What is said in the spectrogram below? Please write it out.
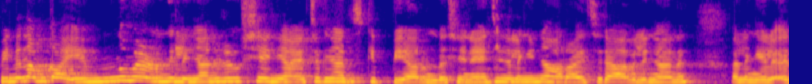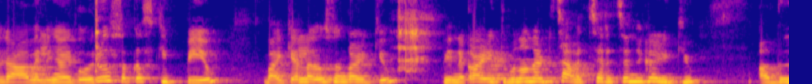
പിന്നെ നമുക്ക് എന്നും വേണമെന്നില്ല. ഞാനൊരു ശനിയാഴ്ച ഞാൻ സ്കിപ്പ് ചെയ്യാറുണ്ട്. ശനിയാഴ്ച അല്ലെങ്കിൽ ഞായറാഴ്ച രാവിലെ ഞാൻ അല്ലെങ്കിൽ രാവിലെ ഞാൻ ഒരു ദിവസമൊക്കെ സ്കിപ്പ് ചെയ്യും. ബാക്കി എല്ലാ ദിവസവും കഴിക്കും. പിന്നെ കഴിക്കുമ്പോൾ നന്നായിട്ട് ചവച്ചരച്ച് തന്നെ കഴിക്കും. അത്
